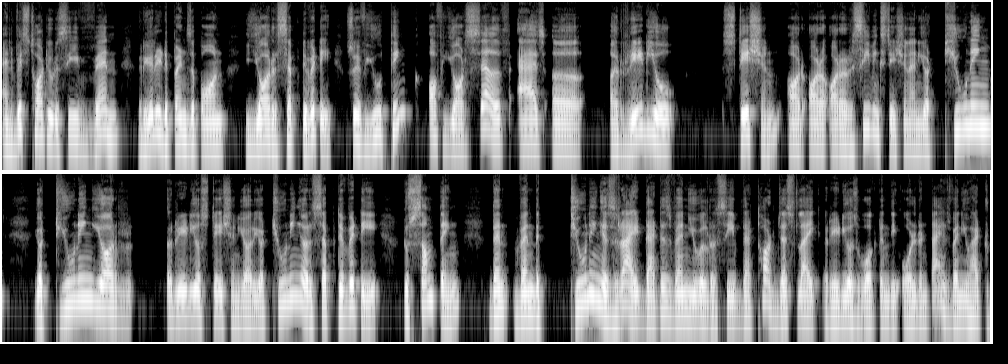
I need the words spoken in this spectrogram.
and which thought you receive when really depends upon your receptivity. So if you think of yourself as a, a radio station or, or or a receiving station and you're tuning you're tuning your radio station you're you're tuning your receptivity to something then when the tuning is right that is when you will receive that thought. Just like radios worked in the olden times when you had to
